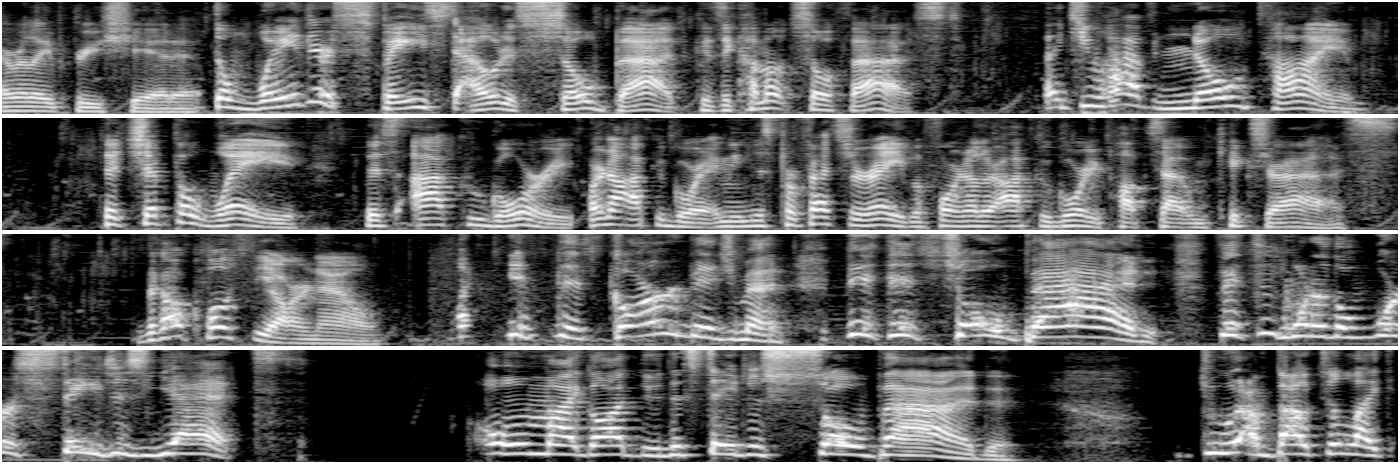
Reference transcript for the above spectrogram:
I really appreciate it. The way they're spaced out is so bad because they come out so fast. Like, you have no time to chip away this Akugori. Or not Akugori, I mean this Professor A before another Akugori pops out and kicks your ass. Look how close they are now. What is this garbage, man? This is so bad! This is one of the worst stages yet! Oh my god, dude, this stage is so bad! Dude, I'm about to, like,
